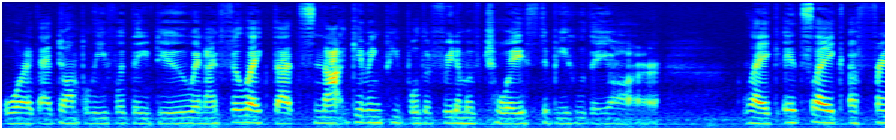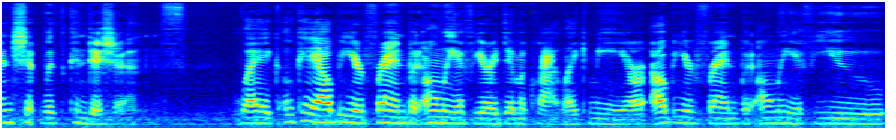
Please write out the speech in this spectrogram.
or that don't believe what they do. And i feel like that's not giving people the freedom of choice to be who they are. Like it's like a friendship with conditions like, okay, I'll be your friend, but only if you're a Democrat like me, or I'll be your friend, but only if you,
